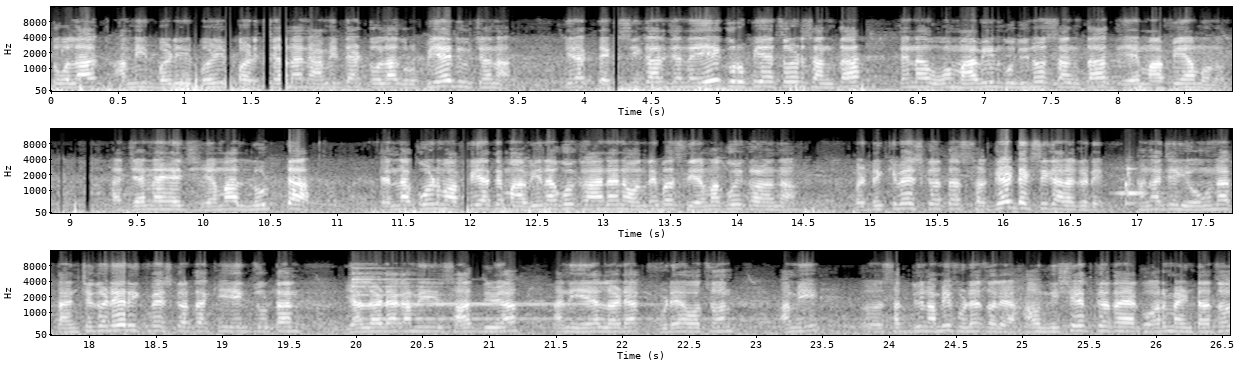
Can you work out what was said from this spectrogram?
टोलाक आमी बळी बळी पडचे ना आनी आमी त्या टोलाक रुपयाय दिवचे ना. कित्याक टॅक्सीकार जेन्ना एक रुपया चड सांगता तेन्ना हो मावीन गुदिनोच सांगतात हे माफिया म्हणून. आनी जेन्ना हे जीएमआर लुटता तेन्ना कोण माफिया? ते माविनाकूय कळना आनी ऑनरेबल सीएमाकूय कळना पण रिक्वेस्ट करता सगळ्या टॅक्सीकारा कडेन हांगा जे येवंक ना तांचे कडेन रिक्वेस्ट करता की एकजुटान ह्या लढ्याक आमी साथ दिवया आनी हे लढ्याक फुडें वचोन आमी साथ दिवन आमी फुडें चलया. हांव निशेध करता ह्या गोव्हर्मेंटाचो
